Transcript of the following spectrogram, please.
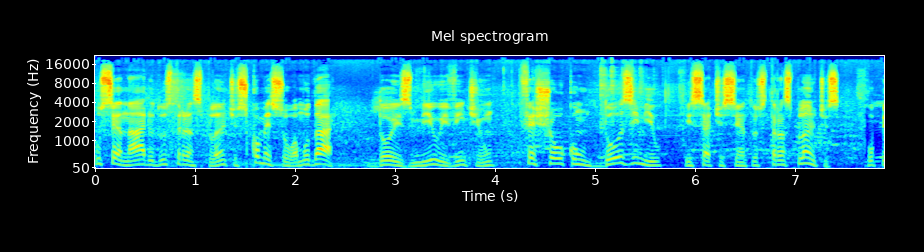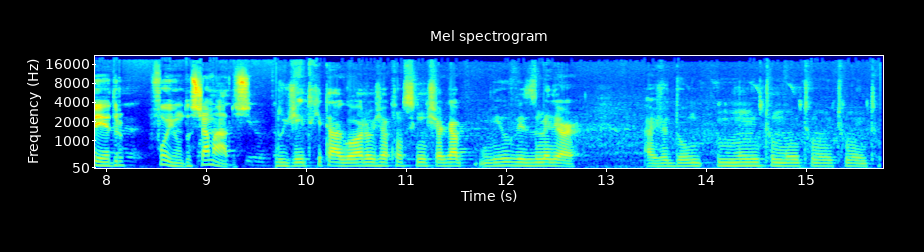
o cenário dos transplantes começou a mudar. 2021 fechou com 12.700 transplantes. O Pedro foi um dos chamados. Do jeito que está agora, eu já consigo enxergar mil vezes melhor. Ajudou muito, muito, muito, muito.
